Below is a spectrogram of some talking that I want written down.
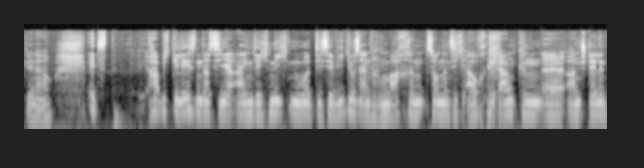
Genau. Jetzt habe ich gelesen, dass Sie ja eigentlich nicht nur diese Videos einfach machen, sondern sich auch Gedanken äh, anstellen,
